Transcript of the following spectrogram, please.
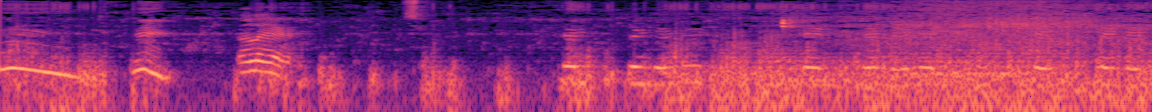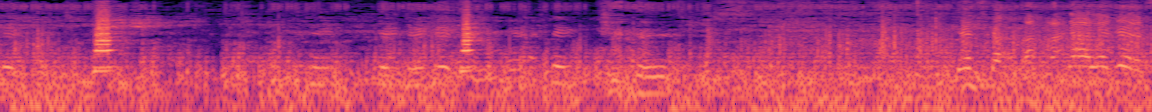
Hei, ale. Guys, kak, ale guys.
